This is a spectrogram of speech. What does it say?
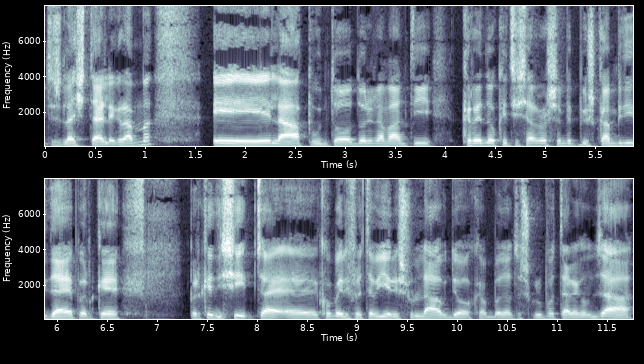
slash telegram e là appunto d'ora in avanti credo che ci saranno sempre più scambi di idee perché perché di sì, cioè, eh, come riflettevo ieri sull'audio che ho abbandonato sul gruppo Telegram, già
